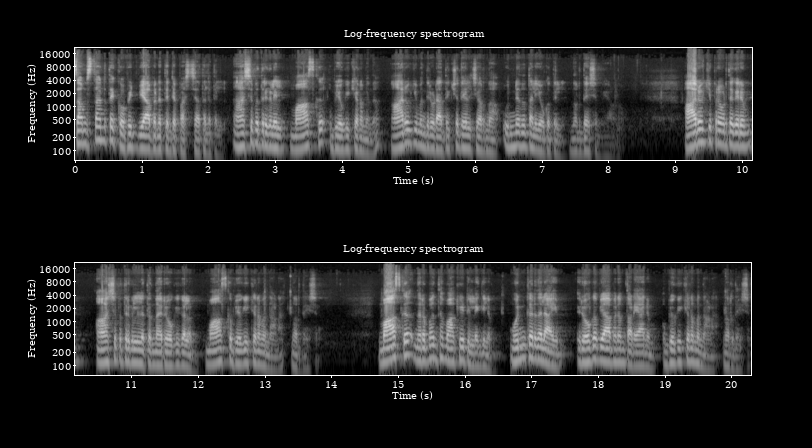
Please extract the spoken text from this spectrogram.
സംസ്ഥാനത്തെ കോവിഡ് വ്യാപനത്തിന്റെ പശ്ചാത്തലത്തിൽ ആശുപത്രികളിൽ മാസ്ക് ഉപയോഗിക്കണമെന്ന് ആരോഗ്യമന്ത്രിയുടെ അധ്യക്ഷതയിൽ ചേർന്ന ഉന്നതതല യോഗത്തിൽ നിർദ്ദേശമുയർന്നു ആരോഗ്യ പ്രവർത്തകരും ആശുപത്രികളിലെത്തുന്ന രോഗികളും മാസ്ക് ഉപയോഗിക്കണമെന്നാണ് നിർദ്ദേശം. മാസ്ക് നിർബന്ധമാക്കിയിട്ടില്ലെങ്കിലും മുൻകരുതലായും രോഗവ്യാപനം തടയാനും ഉപയോഗിക്കണമെന്നാണ് നിർദ്ദേശം.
